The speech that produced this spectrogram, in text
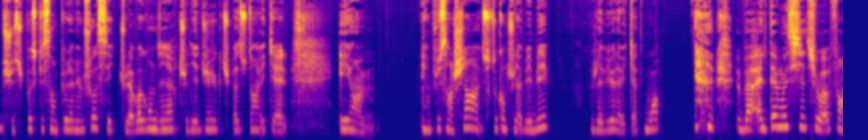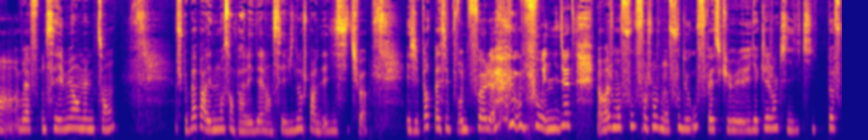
je suppose que c'est un peu la même chose. C'est que tu la vois grandir, tu l'éduques, tu passes du temps avec elle. Et, euh, et en plus, un chien, surtout quand tu l'as bébé, je l'avais eu, elle avait 4 mois. bah, elle t'aime aussi, tu vois. Enfin, bref, on s'est aimés en même temps. Je peux pas parler de moi sans parler d'elle, hein. c'est évident, je parle d'elle ici, tu vois. Et j'ai peur de passer pour une folle ou pour une idiote. Mais moi, je m'en fous, franchement, je m'en fous de ouf parce que il y a que les gens qui, peuvent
